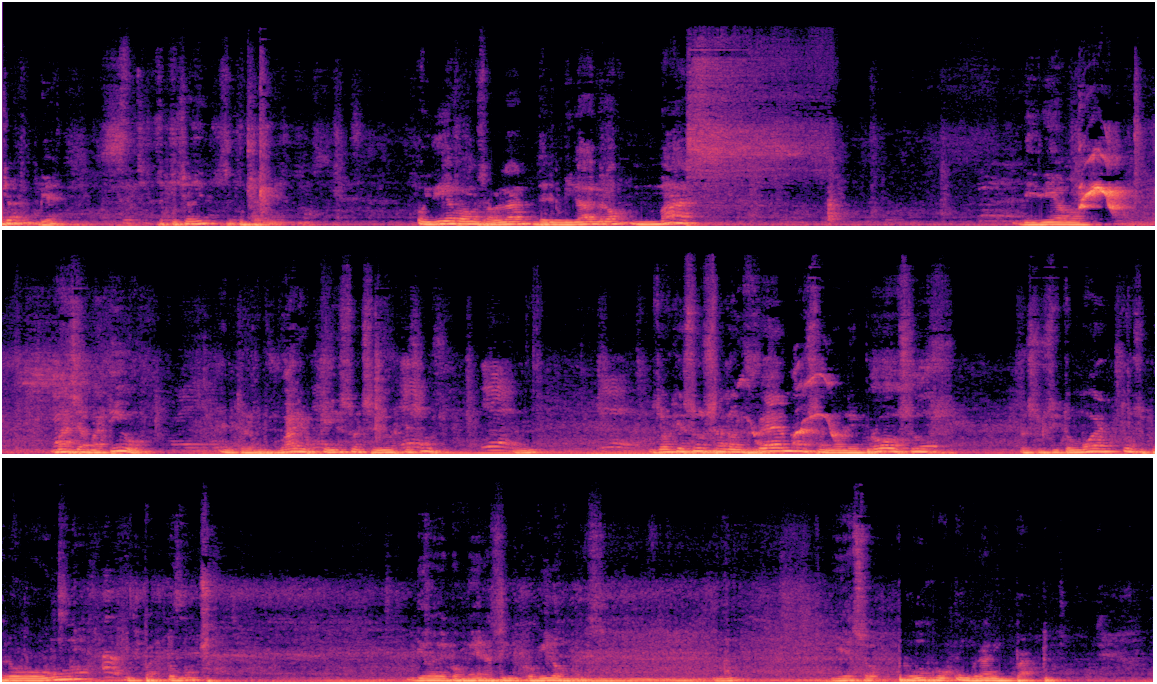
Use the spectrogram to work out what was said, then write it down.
Bien. ¿Se escucha bien? Se escucha bien. Hoy día vamos a hablar del milagro más, diríamos, más llamativo entre los varios que hizo el Señor Jesús. ¿Mm? El Señor Jesús sanó enfermos, sanó leprosos, resucitó muertos, pero hubo uno que impactó mucho. Dio de comer a cinco mil hombres. Y eso produjo un gran impacto.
